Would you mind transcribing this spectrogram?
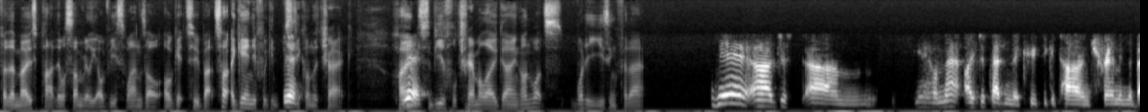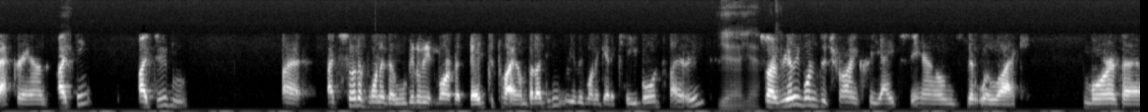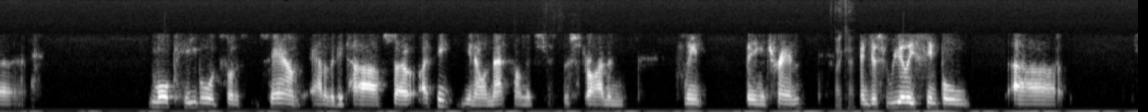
for the most part. There were some really obvious ones I'll, I'll get to, but so again, if we can Yeah. stick on the track, home, Yeah. some beautiful tremolo going on. What's what are you using for that? yeah, uh, just um, yeah. On that, I just had an acoustic guitar and trem in the background. I think I do. I I sort of wanted a little bit more of a bed to play on, but I didn't really want to get a keyboard player in. Yeah, yeah, So I really wanted to try and create sounds that were like more of a more keyboard sort of sound out of the guitar. So I think you know on that song it's just the Strymon Flint being a trem okay, and just really simple uh,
